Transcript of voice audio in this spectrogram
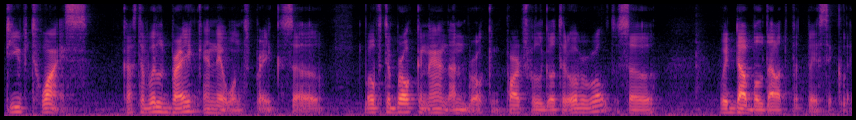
dupe twice. Because they will break and they won't break, so both the broken and unbroken parts will go to the overworld, so we doubled output basically.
